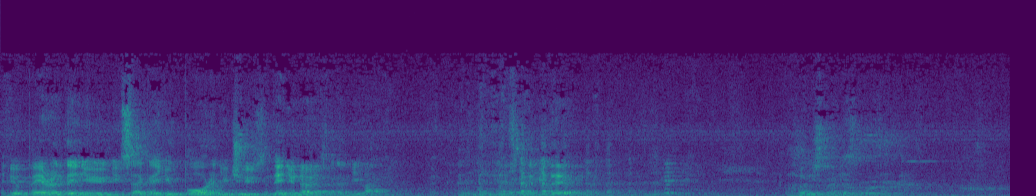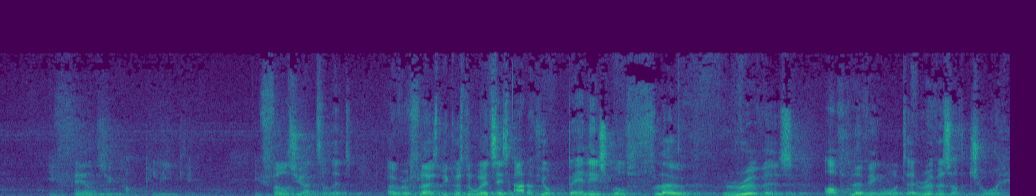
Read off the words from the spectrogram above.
If you're a parent, then you, you say, okay, you pour and you choose, and then you know it's going to be like, it's going to be there. The Holy Spirit doesn't work. He fills you completely. He fills you until it overflows because the word says, out of your bellies will flow rivers of living water, rivers of joy.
